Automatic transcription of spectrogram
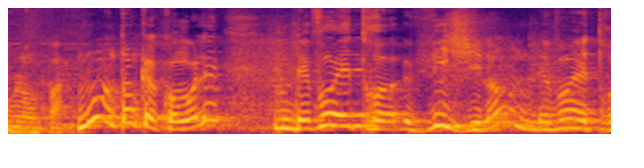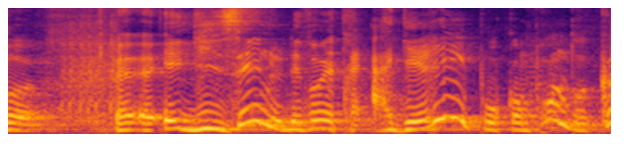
voulons pas. Nous, en tant que Congolais, nous devons être vigilants, nous devons être euh, euh, aiguisés, nous devons être aguerris pour comprendre que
